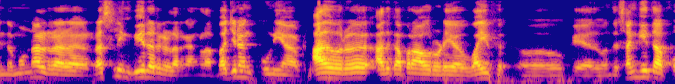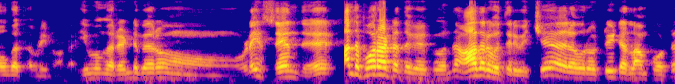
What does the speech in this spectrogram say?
இந்த முன்னாள் ரெஸ்லிங் வீரர்கள் இருக்காங்களா? பஜ்ரங் பூனியா அது ஒரு அதுக்கப்புறம் அவருடைய ஒய்ஃப் ஓகே அது வந்து சங்கீதா போகத் அப்படின்னுவாங்க. இவங்க ரெண்டு பேரும் உடையும் சேர்ந்து அந்த போராட்டத்துக்கு வந்து ஆதரவு தெரிவிச்சு அதுல ஒரு ட்விட்டர்லாம் போட்டு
